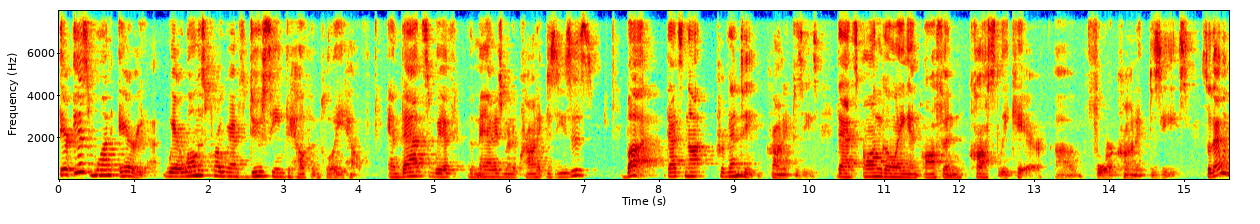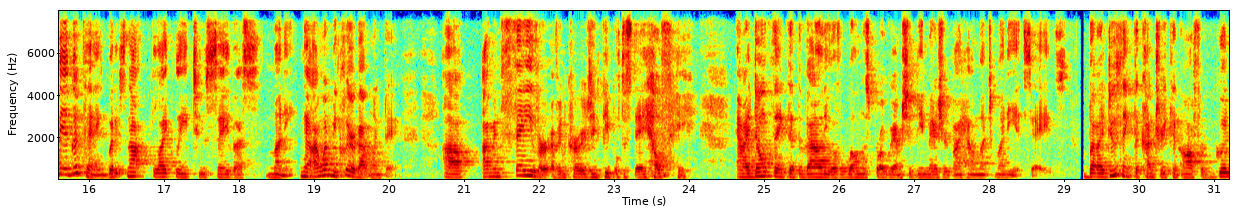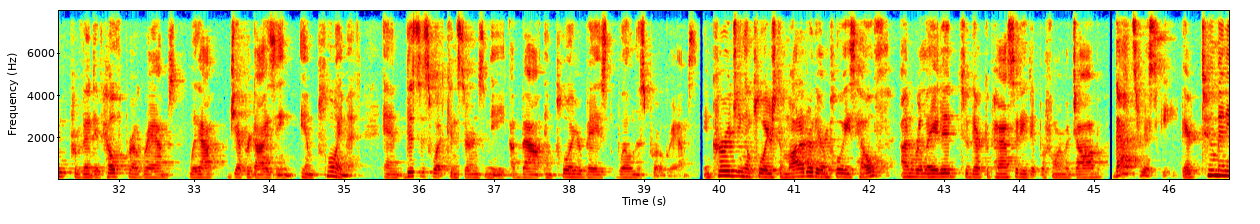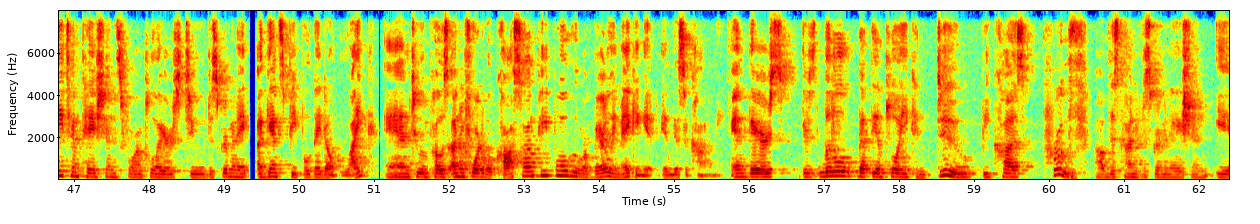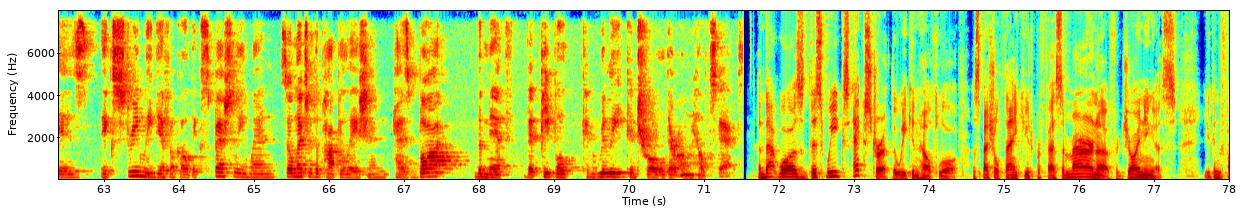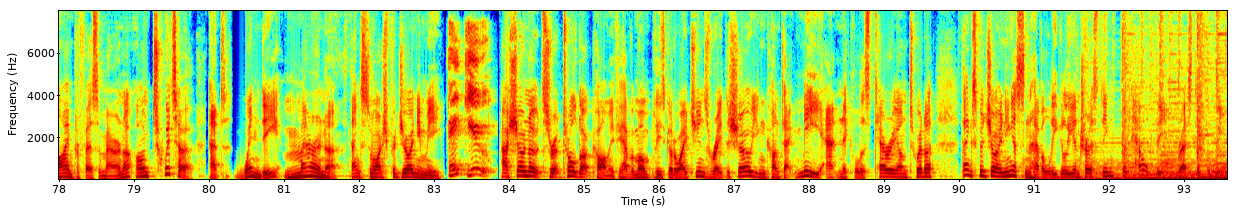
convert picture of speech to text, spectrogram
there is one area where wellness programs do seem to help employee health, and that's with the management of chronic diseases but that's not preventing chronic disease. That's ongoing and often costly care um, for chronic disease. So that would be a good thing, but it's not likely to save us money. Now, I want to be clear about one thing. Uh, I'm in favor of encouraging people to stay healthy. And I don't think that the value of a wellness program should be measured by how much money it saves. But I do think the country can offer good preventive health programs without jeopardizing employment. And this is what concerns me about employer based wellness programs. Encouraging employers to monitor their employees' health unrelated to their capacity to perform a job, that's risky. There are too many temptations for employers to discriminate against people they don't like and to impose unaffordable costs on people who are barely making it in this economy. And there's there's little that the employee can do because proof of this kind of discrimination is extremely difficult, especially when so much of the population has bought the myth that people can really control their own health status. And that was this week's Extra, The Week in Health Law. A special thank you to Professor Mariner for joining us. You can find Professor Mariner on Twitter at Wendy Mariner. Thanks so much for joining me. Thank you. Our show notes are at twill.com. If you have a moment, please go to iTunes, rate the show. You can contact me at Nicholas Terry on Twitter. Thanks for joining us and have a legally interesting but healthy rest of the week.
